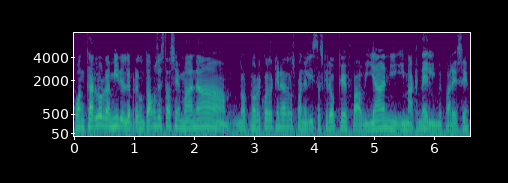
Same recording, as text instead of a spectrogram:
Juan Carlos Ramírez, le preguntamos esta semana, no, no recuerdo quién eran los panelistas, creo que Fabián y, y Magnelli, me parece,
